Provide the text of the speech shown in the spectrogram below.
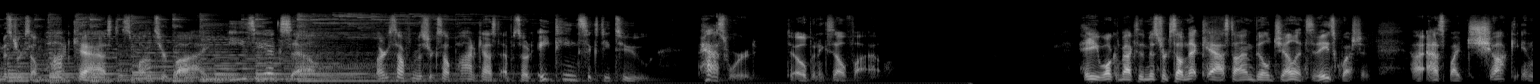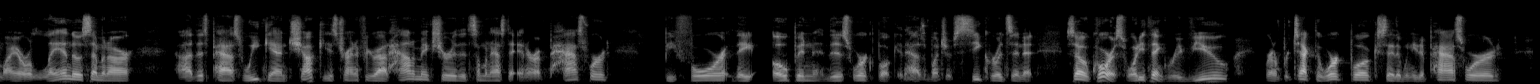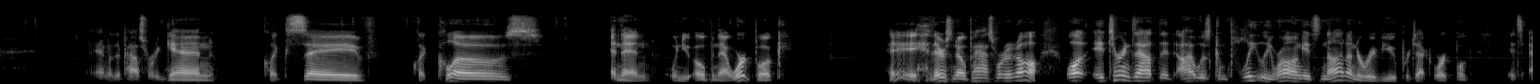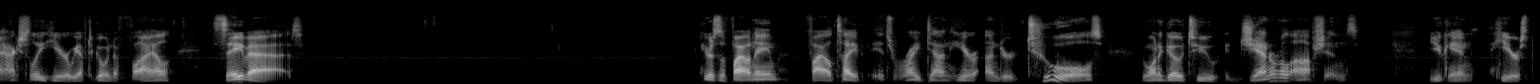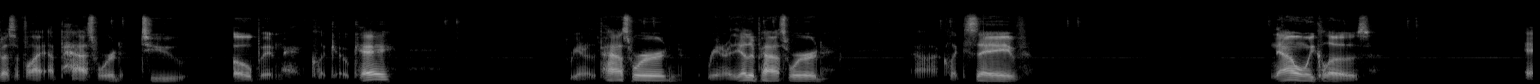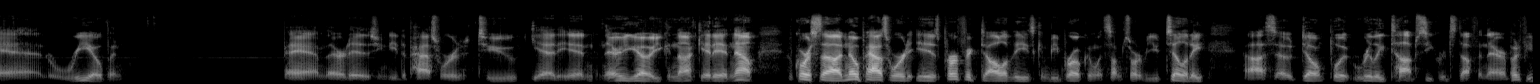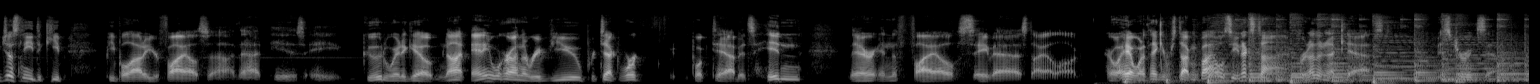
The Mr. Excel podcast is sponsored by Easy-XL. Learn Excel from Mr. Excel podcast, episode 1862 Password to Open Excel File. Hey, welcome back to the Mr. Excel Netcast. I'm Bill Jelen. Today's question, uh, asked by Chuck in my Orlando seminar uh, this past weekend. Chuck is trying to figure out how to make sure that someone has to enter a password before they open this workbook. It has a bunch of secrets in it. So, of course, what do you think? Review. We're going to protect the workbook, say that we need a password, enter the password again, click Save, click Close, and then when you open that workbook, hey, there's no password at all. Well, it turns out that I was completely wrong. It's not under Review Protect Workbook. It's actually here. We have to go into File, Save As. Here's the file name, file type. It's right down here under Tools. We want to go to General Options. You can here specify a password to open. Click OK. Re-enter the password. Re-enter the other password. Uh, click Save. Now when we close and reopen, Bam, there it is. You need the password to get in. There you go. You cannot get in. Now, of course, uh, no password is perfect. All of these can be broken with some sort of utility. Uh, so don't put really top secret stuff in there. But if you just need to keep people out of your files, uh, that is a good way to go. Not anywhere on the Review Protect Workbook tab. It's hidden there in the File Save As dialog. Well, hey, I want to thank you for stopping by. We'll see you next time for another netcast. Mr. Excel.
